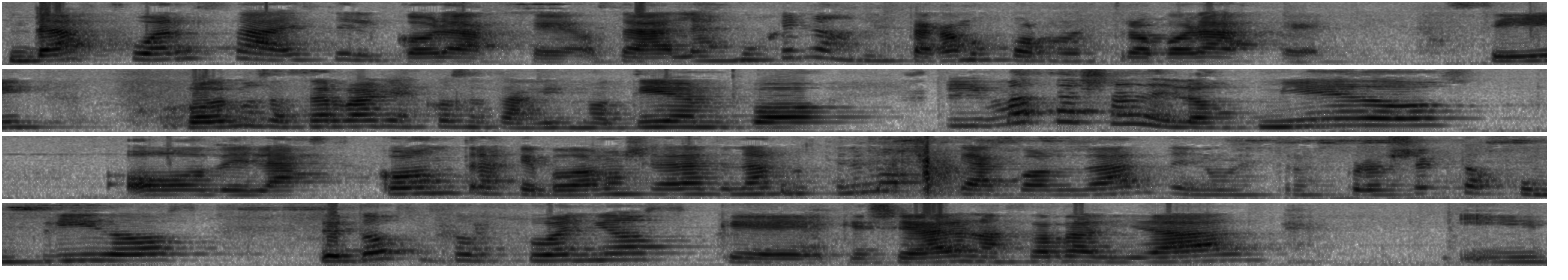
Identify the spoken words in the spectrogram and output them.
da fuerza es el coraje. O sea, las mujeres nos destacamos por nuestro coraje, ¿sí? Podemos hacer varias cosas al mismo tiempo y más allá de los miedos o de las contras que podamos llegar a tener, nos tenemos que acordar de nuestros proyectos cumplidos, de todos esos sueños que, que llegaron a ser realidad y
